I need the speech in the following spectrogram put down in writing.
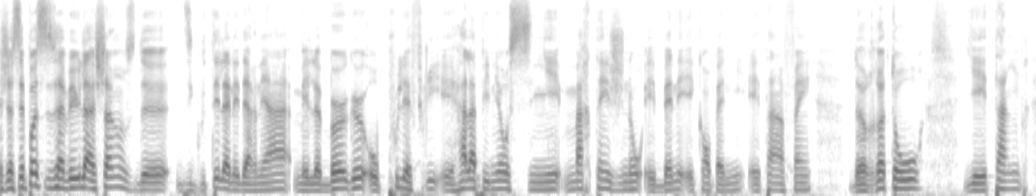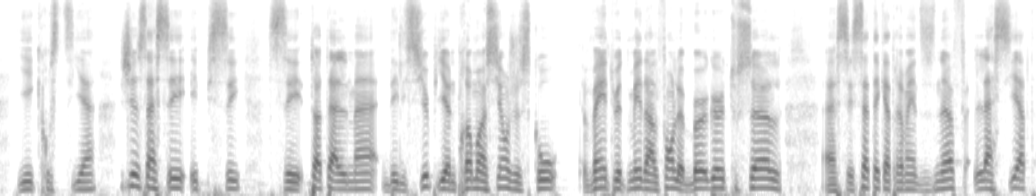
je ne sais pas si vous avez eu la chance de, d'y goûter l'année dernière, mais le burger au poulet frit et jalapeno signé Martin Junot et Benet et compagnie est enfin de retour. Il est tendre, il est croustillant, juste assez épicé. C'est totalement délicieux. Puis il y a une promotion jusqu'au 28 mai. Dans le fond, le burger tout seul, euh, c'est 7,99. L'assiette,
